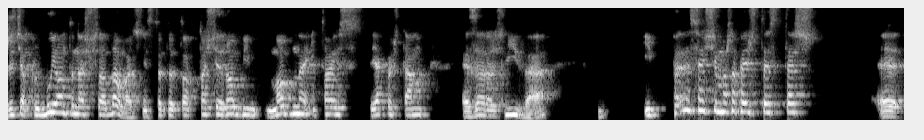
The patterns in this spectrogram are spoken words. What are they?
życia próbują to naśladować. Niestety to, to się robi modne i to jest jakoś tam zaraźliwe. I w pewnym sensie można powiedzieć, że to jest też e,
